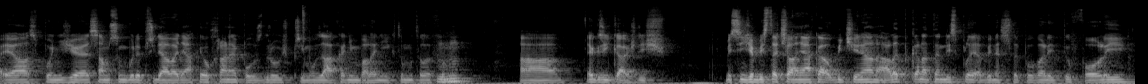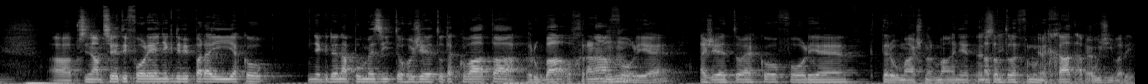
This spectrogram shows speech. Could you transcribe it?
je aspoň, že Samsung bude přidávat nějaké ochranné pouzdro už přímo v základním balení k tomu telefonu. Hmm. A jak říkáš, když myslím, že by stačila nějaká obyčejná nálepka na ten displej, aby neslepovali tu folii. A přiznám si, že ty folie někdy vypadají jako někde na pomezí toho, že je to taková ta hrubá ochranná mm-hmm. folie, a že je to jako folie, kterou máš normálně Jasně. na tom telefonu nechat a jo. používat ji.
